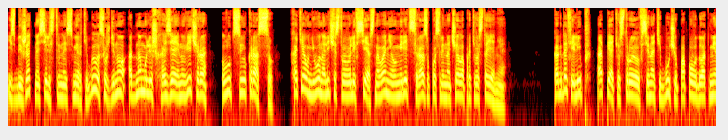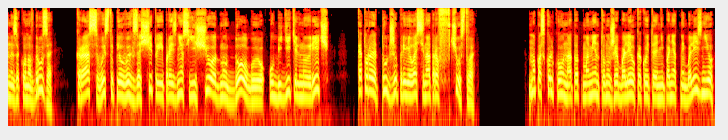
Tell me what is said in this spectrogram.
Избежать насильственной смерти было суждено одному лишь хозяину вечера, Луцию Крассу, хотя у него наличествовали все основания умереть сразу после начала противостояния. Когда Филипп опять устроил в Сенате бучу по поводу отмены законов Друза, Крас выступил в их защиту и произнес еще одну долгую, убедительную речь, которая тут же привела сенаторов в чувство. Но поскольку на тот момент он уже болел какой-то непонятной болезнью,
